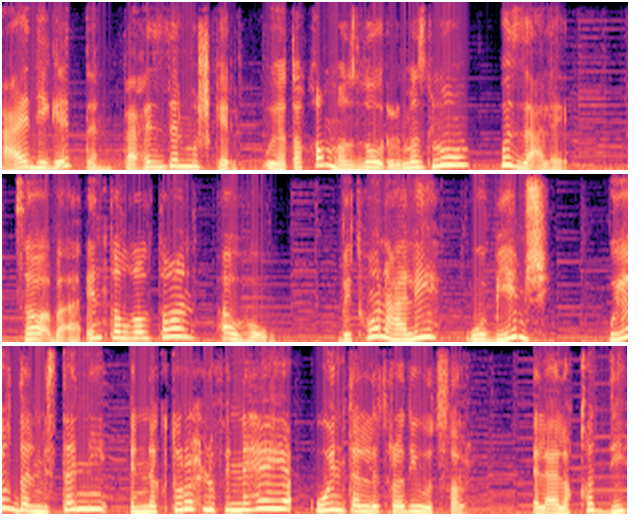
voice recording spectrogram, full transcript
عادي جدا في عز المشكلة ويتقمص دور المظلوم والزعلان. سواء بقى أنت الغلطان أو هو. بتهون عليه وبيمشي. ويفضل مستني إنك تروح له في النهاية وإنت اللي تراضيه وتصالحه. العلاقات دي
